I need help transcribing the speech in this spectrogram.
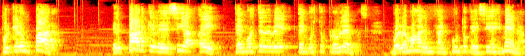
Porque era un par. El par que le decía, hey, tengo este bebé, tengo estos problemas. Volvemos al, punto que decía Jimena,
